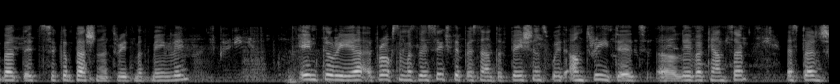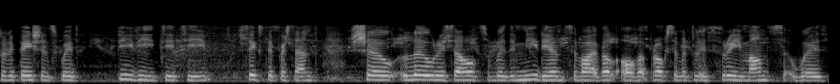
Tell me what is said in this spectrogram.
but it's a compassionate treatment mainly. In Korea, approximately 60% of patients with untreated uh, liver cancer, especially patients with PVTT, 60% show low results with a median survival of approximately three months with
